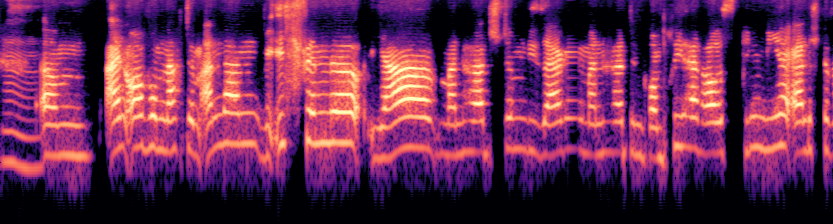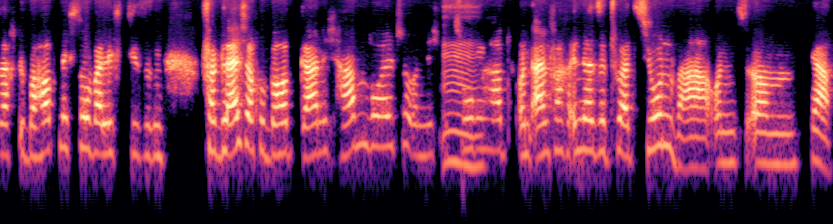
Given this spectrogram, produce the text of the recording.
mhm. ähm, ein Ort Ohrwurm nach dem anderen. Wie ich finde, ja, man hört Stimmen, die sagen, man hört den Grand Prix heraus. Ging mir ehrlich gesagt überhaupt nicht so, weil ich diesen Vergleich auch überhaupt gar nicht haben wollte und nicht gezogen mm. habe und einfach in der Situation war. Und ähm, ja,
